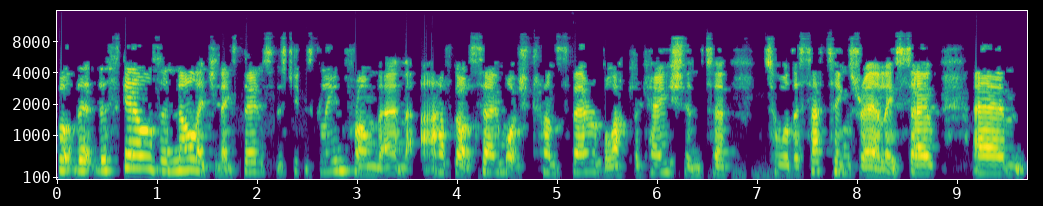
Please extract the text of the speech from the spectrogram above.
but the, the skills and knowledge and experience the students glean from them have got so much transferable application to, to other settings, really. So, um,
